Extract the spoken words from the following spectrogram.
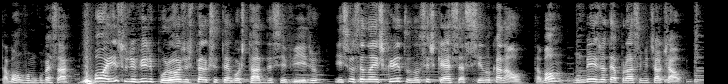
tá bom? Vamos conversar. Bom, é isso de vídeo por hoje, espero que você tenha gostado desse vídeo. E se você não é inscrito, não se esquece, assina o canal, tá bom? Um beijo, até a próxima e tchau, tchau.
